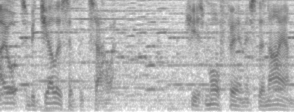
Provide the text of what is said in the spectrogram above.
I ought to be jealous of the tower. She is more famous than I am.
